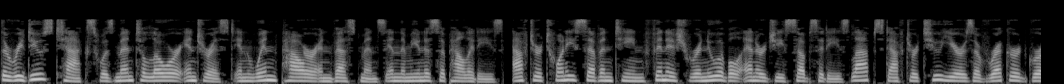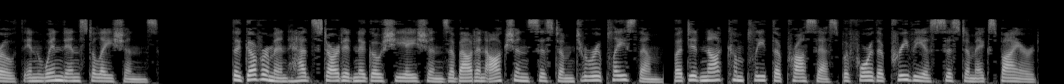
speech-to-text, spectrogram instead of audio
The reduced tax was meant to lower interest in wind power investments in the municipalities. After 2017, Finnish renewable energy subsidies lapsed after two years of record growth in wind installations. The government had started negotiations about an auction system to replace them, but did not complete the process before the previous system expired.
